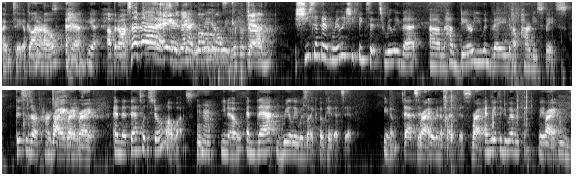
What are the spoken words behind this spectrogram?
I would say up in Gung-ho. arms. Yeah. yeah. Up in arms. Uh, hey, good night. We'll be here week. Yeah. Um, she said that really she thinks it's really that um, how dare you invade a party space? This is our party. Right, right, right. And that that's what Stonewall was. Mm-hmm. You know, and that really was like, okay, that's it. you know, that's it. Right. We're going to fight this. Right. And we have to do everything. We have Right. To,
